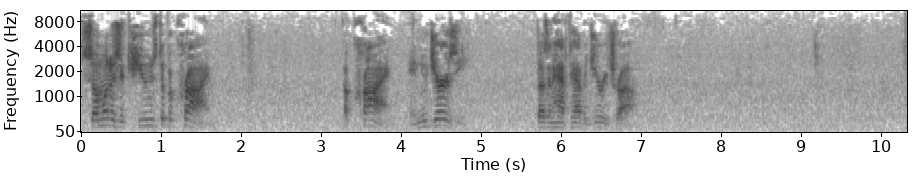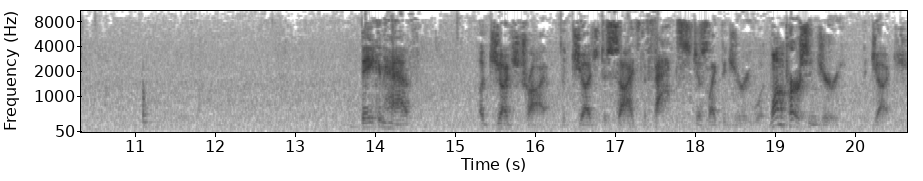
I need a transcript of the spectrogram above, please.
Someone is accused of a crime, a crime in New Jersey, doesn't have to have a jury trial. They can have a judge trial. The judge decides the facts, just like the jury would. One person jury, the judge.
